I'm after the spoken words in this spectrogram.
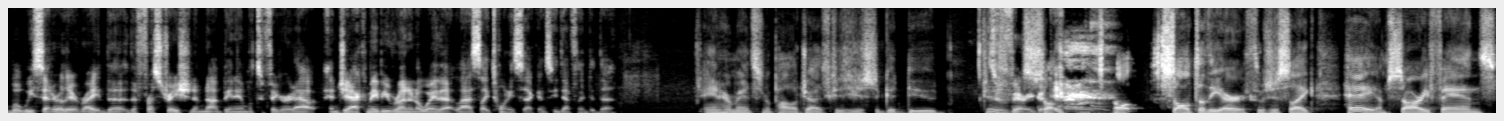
what we said earlier, right? The the frustration of not being able to figure it out, and Jack maybe running away that last like twenty seconds. He definitely did that. And Hermansson apologized because he's just a good dude. He's a Just very good salt, salt, salt of the earth was just like, hey, I'm sorry, fans.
